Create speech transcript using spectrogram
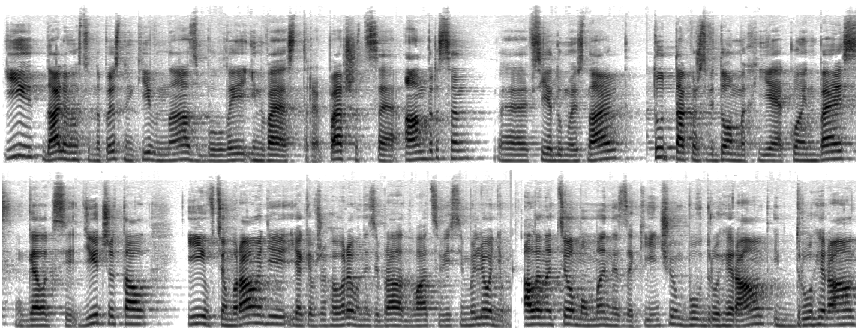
І далі у нас тут написано, які в нас були інвестори. Перше це Андерсен, е, всі я думаю знають. Тут також з відомих є Coinbase, Galaxy Digital. І в цьому раунді, як я вже говорив, вони зібрали 28 мільйонів. Але на цьому ми не закінчуємо. Був другий раунд, і другий раунд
